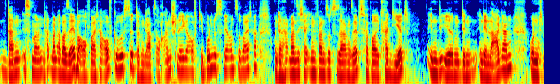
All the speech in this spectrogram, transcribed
dann ist man, hat man aber selber auch weiter aufgerüstet, dann gab es auch Anschläge auf die Bundeswehr und so weiter. Und dann hat man sich ja irgendwann sozusagen selbst verbarrikadiert in, ihren, den, in den Lagern. Und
